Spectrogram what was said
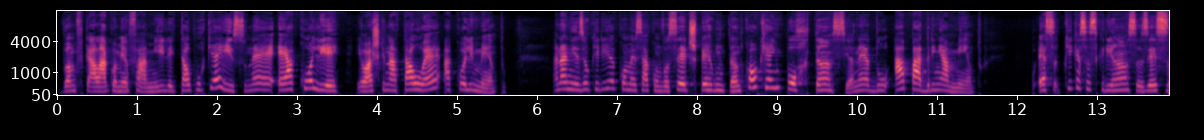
vamos ficar lá com a minha família e tal, porque é isso, né? É acolher. Eu acho que Natal é acolhimento. Ananias, eu queria começar com você te perguntando qual que é a importância né, do apadrinhamento essa, o que, que essas crianças, esses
